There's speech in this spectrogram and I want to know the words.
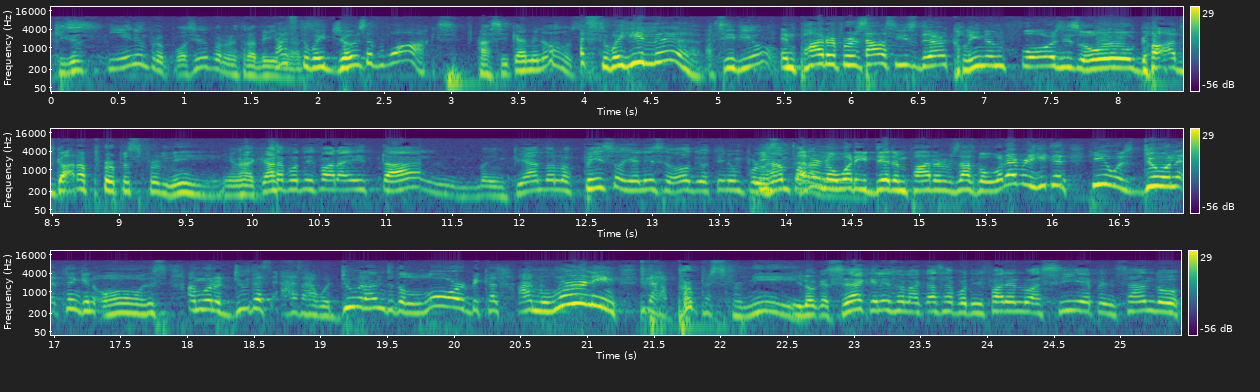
que lives. Dios tiene un propósito para nuestras vidas. That's the way Joseph walked. Así caminó José. That's the way he lived. Así vio. In Potiphar's house, he's there cleaning floors. He's, oh, God's got a purpose for me. Y en la casa de Potifar ahí está limpiando los pisos y él dice, oh, Dios tiene un He's- plan I para don't know mí. what he did in Potiphar's house, but whatever he did, he was doing it thinking, oh, this, I'm going to do this as I would do it unto the Lord because I'm learning. He's got a purpose for Y me. lo que sea que él hizo en la casa de Potifar, él lo hacía pensando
